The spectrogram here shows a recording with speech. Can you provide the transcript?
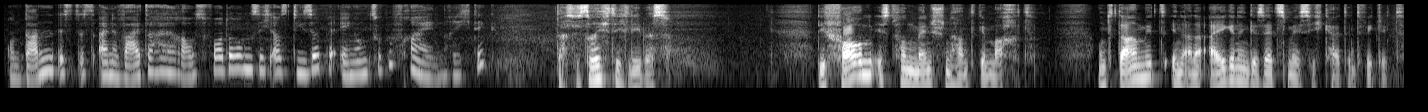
Und dann ist es eine weitere Herausforderung, sich aus dieser Beengung zu befreien, richtig? Das ist richtig, Liebes. Die Form ist von Menschenhand gemacht und damit in einer eigenen Gesetzmäßigkeit entwickelt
